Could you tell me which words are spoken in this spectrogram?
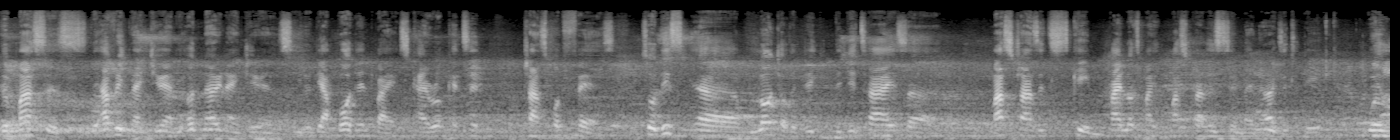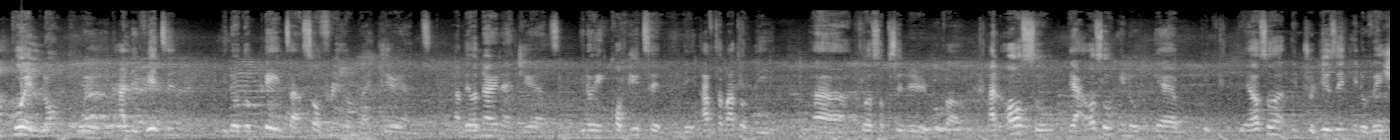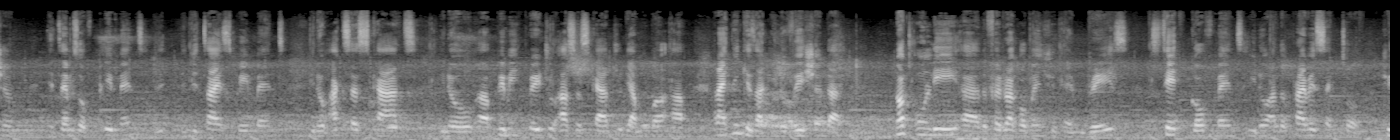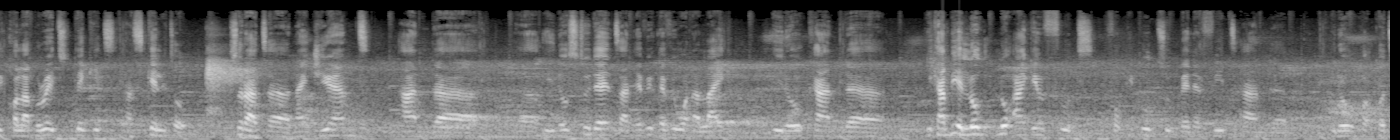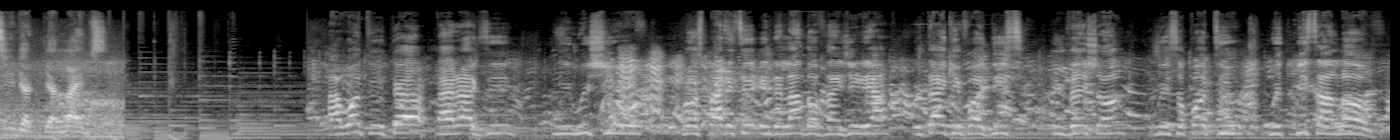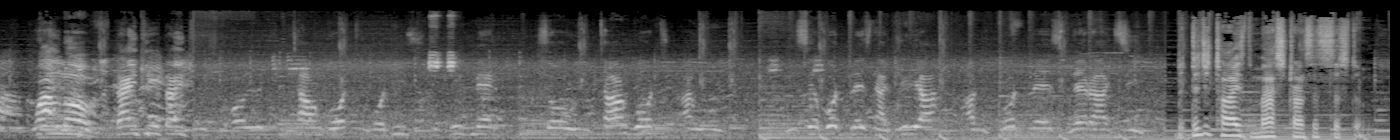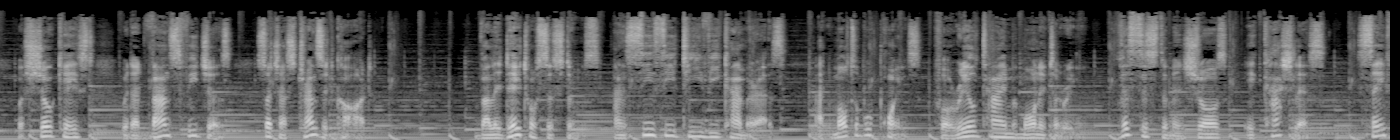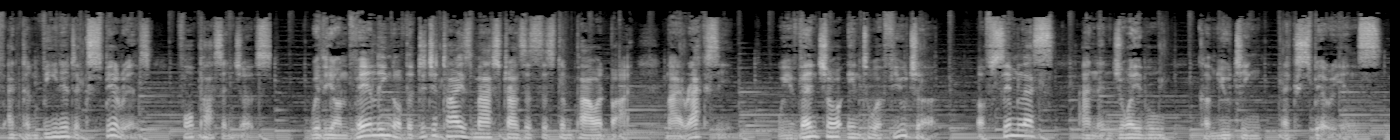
The masses, the average Nigerian, the ordinary Nigerians, you know, they are burdened by skyrocketing transport fares. So this um, launch of the digitized uh, mass transit scheme, pilot mass transit scheme by Nairaxi today, will go a long way in alleviating you know, the pains and suffering of Nigerians and the ordinary Nigerians, you know, in commuting in the aftermath of the uh, fuel subsidy removal. And also, they are also, you know, um, they're also introducing innovation in terms of payment, digitized payment, you know, access cards, you know, uh, payment pay through access card through their mobile app. And I think it's an innovation that not only uh, the federal government should embrace, state government, you know, and the private sector should collaborate to take it and scale it up, so that uh, Nigerians and uh, uh, you know students and every, everyone alike, you know, can uh, it can be a low low hanging fruit for people to benefit and you know continue their, their lives. I want to tell Nairaxi we wish you prosperity in the land of Nigeria. We thank you for this invention. We support you with peace and love. One love. Thank you, thank you. We should always thank God for this improvement. So we thank God and we, we say God bless Nigeria and God bless Nairaxi. The digitized mass transit system was showcased with advanced features such as transit card, validator systems, and CCTV cameras at multiple points for real-time monitoring. This system ensures a cashless, safe and convenient experience for passengers. With the unveiling of the digitized mass transit system powered by Nairaxi, we venture into a future of seamless and enjoyable commuting experience.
